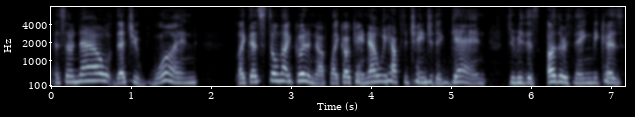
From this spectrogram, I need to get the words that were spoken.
And so now that you've won, like that's still not good enough. Like, okay, now we have to change it again to be this other thing because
